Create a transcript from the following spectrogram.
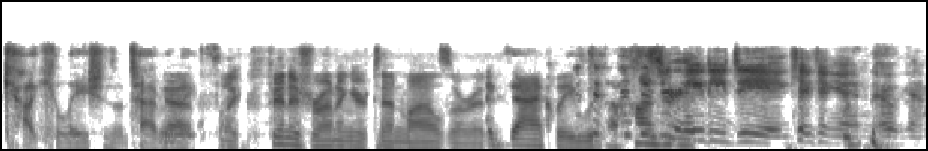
calculations and Yeah, tabulations. it's like finish running your 10 miles already. Exactly. With the this is your 100 ADD kicking in, Ogun.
